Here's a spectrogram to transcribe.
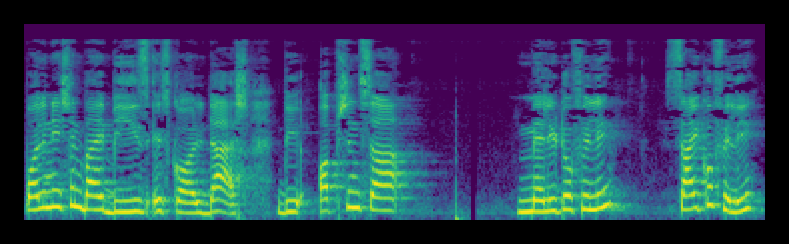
Pollination by bees is called dash. The options are melitophily, psychophily,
